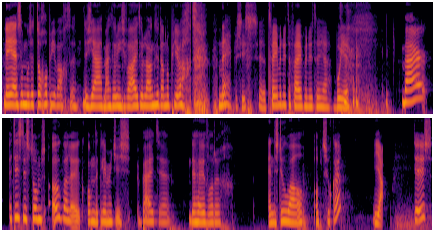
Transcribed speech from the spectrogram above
Nee, en ze moeten toch op je wachten. Dus ja, het maakt ook niet zoveel uit hoe lang ze dan op je wachten. Nee, precies. Eh, twee minuten, vijf minuten, ja, boeien. Maar het is dus soms ook wel leuk om de klimmetjes buiten de heuvelrug en de stuwwal op te zoeken. ja, Dus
